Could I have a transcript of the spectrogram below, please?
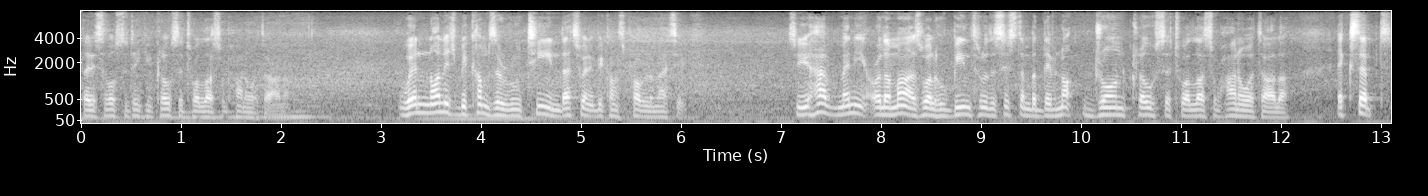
that is supposed to take you closer to Allah subhanahu wa ta'ala. When knowledge becomes a routine, that's when it becomes problematic. So you have many ulama as well who've been through the system but they've not drawn closer to Allah subhanahu wa ta'ala except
